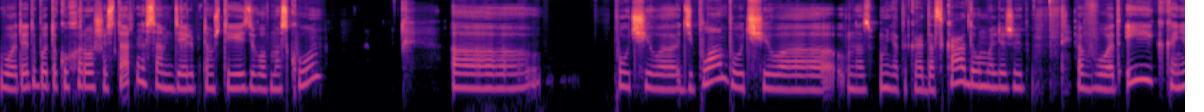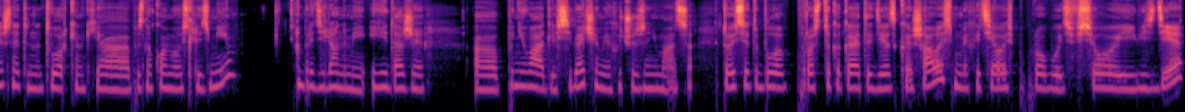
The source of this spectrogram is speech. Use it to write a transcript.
Вот, это был такой хороший старт, на самом деле, потому что я ездила в Москву, а, получила диплом, получила... У нас у меня такая доска дома лежит. Вот. И, конечно, это нетворкинг. Я познакомилась с людьми определенными и даже э, поняла для себя, чем я хочу заниматься. То есть это была просто какая-то детская шалость, мне хотелось попробовать все и везде,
